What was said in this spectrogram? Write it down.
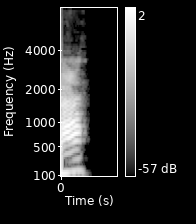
นะคะ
